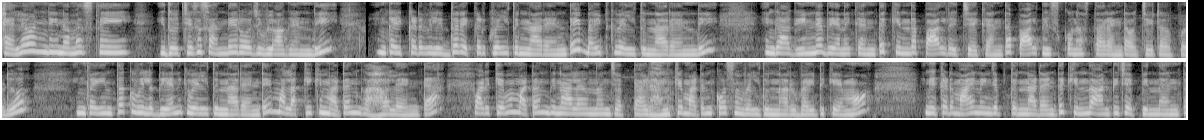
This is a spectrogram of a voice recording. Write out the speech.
హలో అండి నమస్తే. ఇది వచ్చేసి సండే రోజు వ్లాగ్ అండి. ఇంకా ఇక్కడ వీళ్ళిద్దరు ఎక్కడికి వెళ్తున్నారంటే బయటకు వెళ్తున్నారండి. ఇంకా ఆ గిన్నె దేనికంటే కింద పాలు తెచ్చేకంట పాలు తీసుకొని వస్తారంట వచ్చేటప్పుడు. ఇంకా ఇంతకు వీళ్ళు దేనికి వెళ్తున్నారంటే మా లక్కీకి మటన్ కావాలంట. వాడికేమో మటన్ తినాలని ఉందని చెప్పాడు అందుకే మటన్ కోసం వెళ్తున్నారు బయటకేమో. ఇంక ఇక్కడ మా ఆయన ఏం చెప్తున్నాడంటే కింద ఆంటీ చెప్పిందంట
